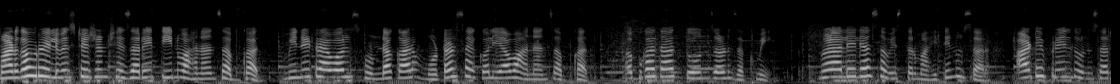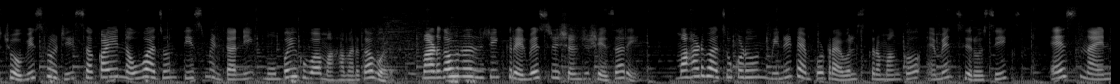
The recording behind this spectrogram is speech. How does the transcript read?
माणगाव रेल्वे स्टेशन शेजारी तीन वाहनांचा अपघात. Mini travels Honda car motorcycle या वाहनांचा अपघात. अपघातात दोन जण जखमी. मिळालेल्या सविस्तर माहितीनुसार आठ एप्रिल दोन हजार चोवीस रोजी सकाळी नऊ वाजून तीस मिनिटांनी मुंबई गोवा महामार्गावर माणगाव नजीक रेल्वे स्टेशनच्या शेजारी महाड बाजूकडून मिनी टेम्पो ट्रॅव्हल्स क्रमांक M H zero six S nine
